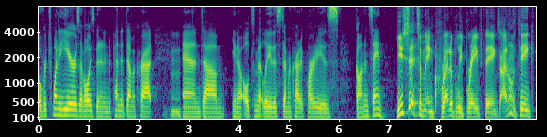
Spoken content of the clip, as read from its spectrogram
over 20 years. I've always been an independent Democrat, mm-hmm. and um, you know, ultimately, this Democratic Party has gone insane. You said some incredibly brave things. I don't think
